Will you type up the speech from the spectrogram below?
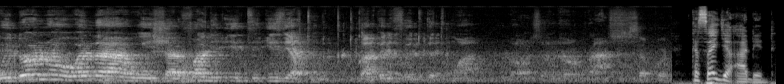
we don't know whether we shall find it easier to, to campaign for you to get more loans and loan grants. Support. Kasaija added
